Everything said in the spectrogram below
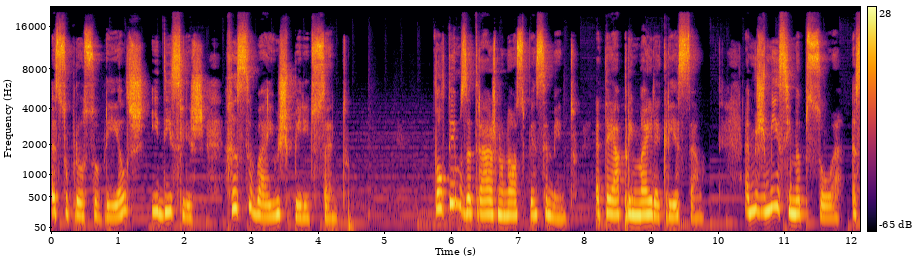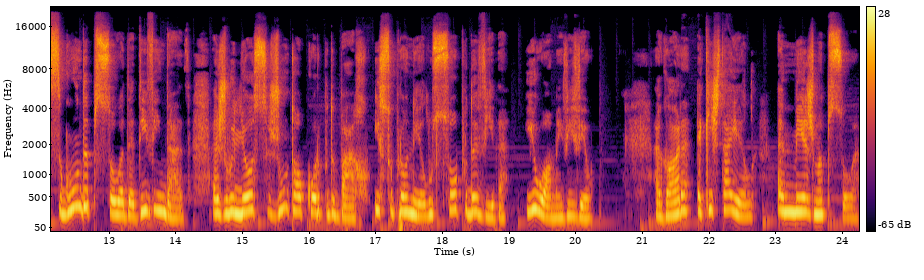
assoprou sobre eles e disse-lhes: Recebei o Espírito Santo. Voltemos atrás no nosso pensamento, até à primeira criação. A mesmíssima pessoa, a segunda pessoa da divindade, ajoelhou-se junto ao corpo de barro e soprou nele o sopro da vida, e o homem viveu. Agora aqui está ele, a mesma pessoa.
